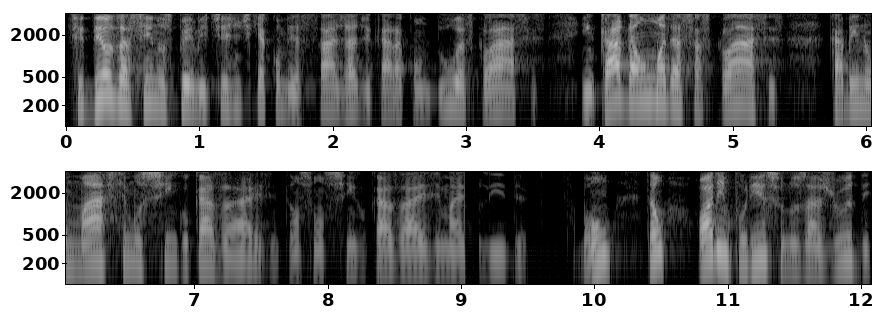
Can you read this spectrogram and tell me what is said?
Se Deus assim nos permitir, a gente quer começar já de cara com duas classes. Em cada uma dessas classes, cabem no máximo cinco casais. Então, são cinco casais e mais o líder. Bom? Então, orem por isso, nos ajude.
